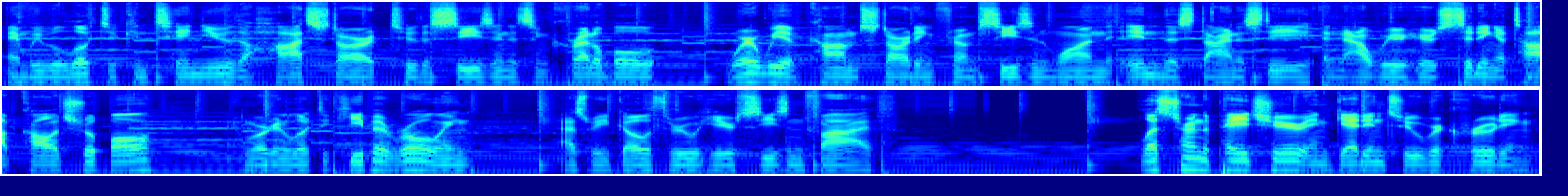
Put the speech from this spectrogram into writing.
and we will look to continue the hot start to the season. It's incredible where we have come starting from season one in this dynasty, and now we're here sitting atop college football, and we're going to look to keep it rolling as we go through here season five. Let's turn the page here and get into recruiting.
